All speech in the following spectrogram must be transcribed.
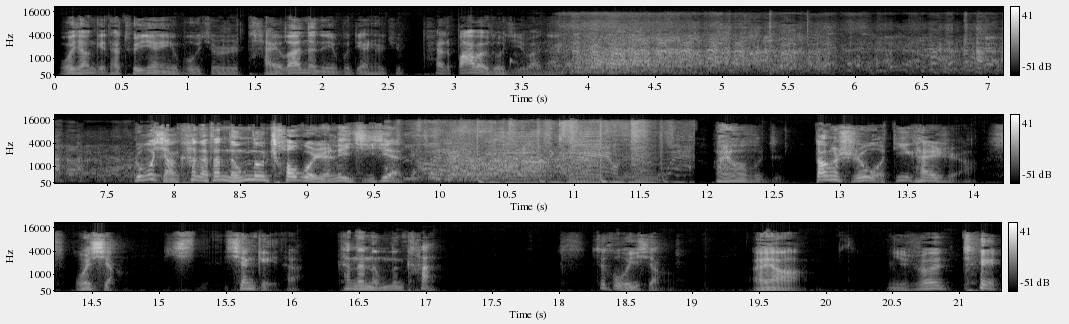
我想给他推荐一部，就是台湾的那部电视剧，拍了八百多集吧，那个。如果想看看他能不能超过人类极限，哎呦，当时我第一开始啊，我想先给他看他能不能看，最后我一想，哎呀，你说这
